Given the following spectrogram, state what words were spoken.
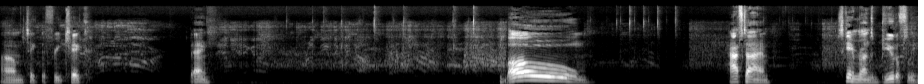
Um, take the free kick. Bang. Boom. Halftime. This game runs beautifully.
